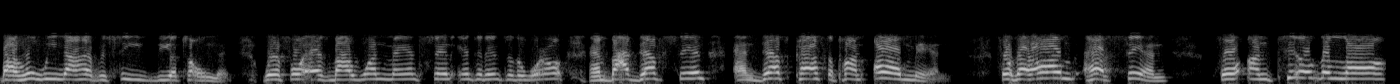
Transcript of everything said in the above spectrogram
by whom we now have received the atonement. Wherefore, as by one man sin entered into the world, and by death sin, and death passed upon all men, for that all have sinned, for until the law,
